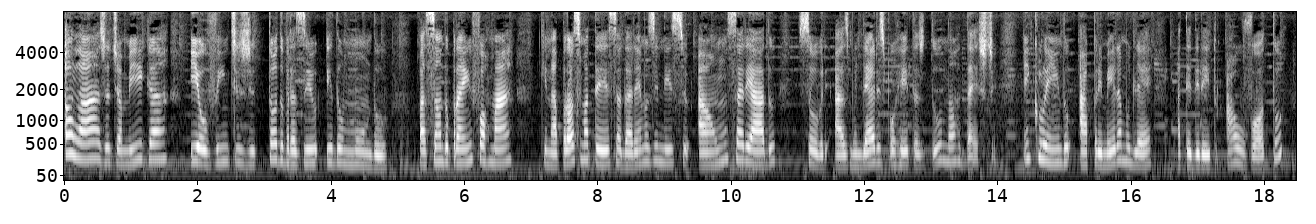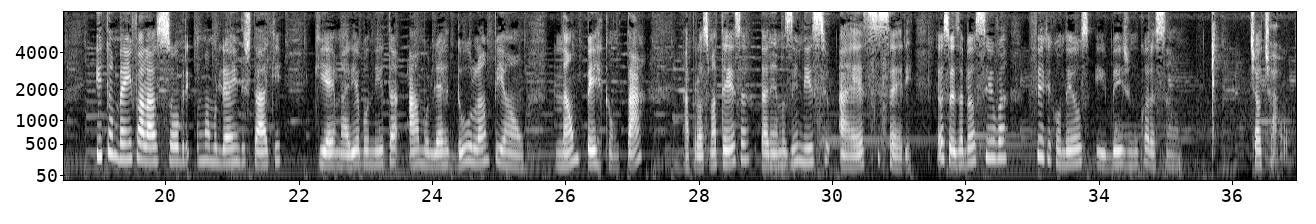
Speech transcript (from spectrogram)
Olá, gente amiga e ouvintes de todo o Brasil e do mundo. Passando para informar que na próxima terça daremos início a um seriado sobre as mulheres porretas do Nordeste, incluindo a primeira mulher a ter direito ao voto e também falar sobre uma mulher em destaque que é Maria Bonita, a mulher do Lampião. Não percam, tá? A próxima terça daremos início a essa série. Eu sou Isabel Silva, fique com Deus e beijo no coração. Tchau, tchau.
